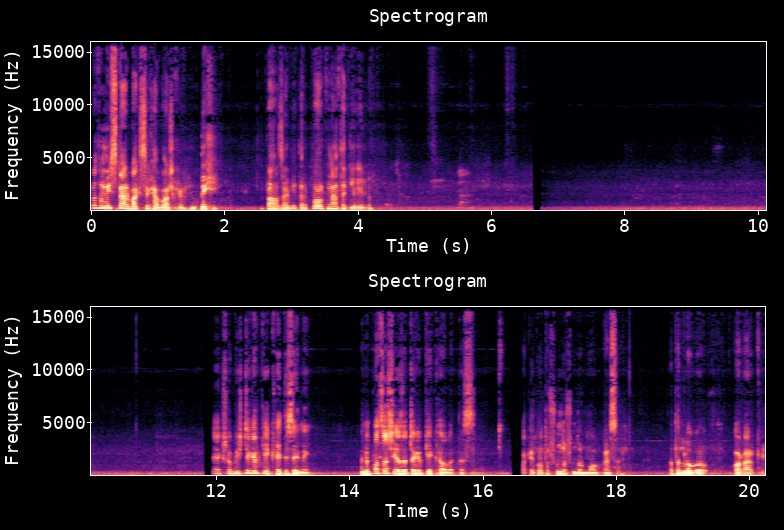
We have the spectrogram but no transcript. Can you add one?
প্রথম স্টার বাক্সে খাব আজকে, দেখি কি পাওয়া যায় ভিতরে। পোর্ক না থাকলে এলো। একশো বিশ টাকার কেক খাইতে চাই নাই। মানে পঁচাশি হাজার টাকার কেক খাওয়া লাগতেছে। কত সুন্দর সুন্দর মগ আছে তাদের লোগো করা আর কি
